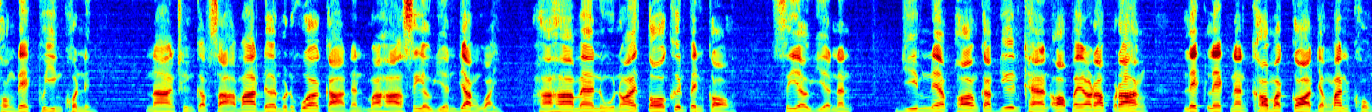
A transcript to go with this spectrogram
ของเด็กผู้หญิงคนหนึ่ง นางถึงกับสามารถเดินบนห้วอากาศนั้นมาหาเสี่ยวเหยียนอย่างไวฮ่าฮ่าแม่หนูน้อยโตขึ้นเป็นกองเสี่ยวเหยียนนั้น ยิ้มเนี่ยพร้อมกับยื่นแขนออกไปรับร่าง เล็กๆนั้นเข้ามากอดอย่างมั่นคง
